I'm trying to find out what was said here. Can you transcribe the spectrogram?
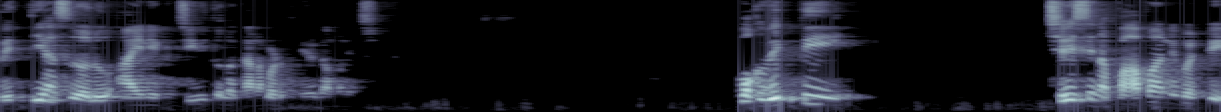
వ్యత్యాసాలు ఆయన యొక్క జీవితంలో కనబడుతున్నాయో గమనించండి. ఒక వ్యక్తి చేసిన పాపాన్ని బట్టి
